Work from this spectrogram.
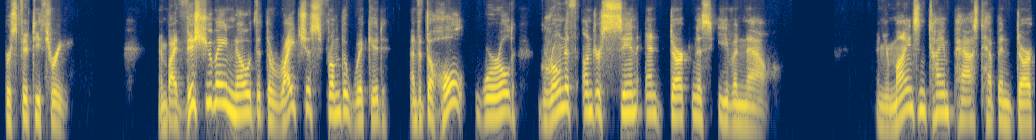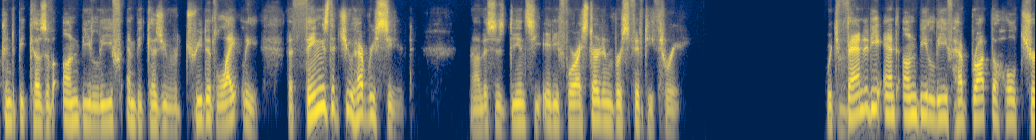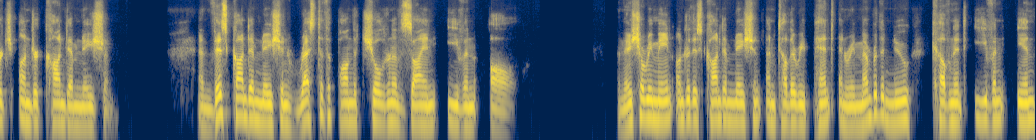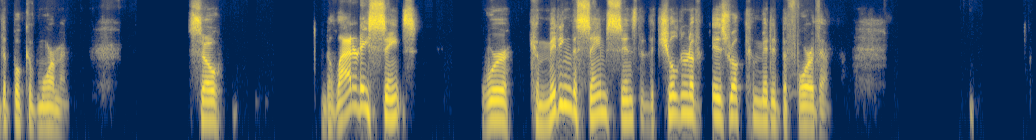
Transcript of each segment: Verse 53 And by this you may know that the righteous from the wicked, and that the whole world groaneth under sin and darkness even now. And your minds in time past have been darkened because of unbelief and because you've treated lightly the things that you have received. Now, this is D&C 84. I started in verse 53. Which vanity and unbelief have brought the whole church under condemnation and this condemnation resteth upon the children of Zion, even all. And they shall remain under this condemnation until they repent and remember the new covenant, even in the Book of Mormon. So the Latter day Saints were committing the same sins that the children of Israel committed before them.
